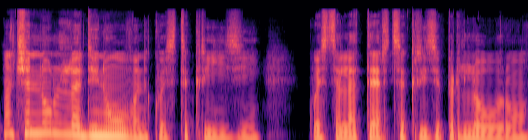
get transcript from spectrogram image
Non c'è nulla di nuovo in questa crisi. Questa è la terza crisi per loro.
